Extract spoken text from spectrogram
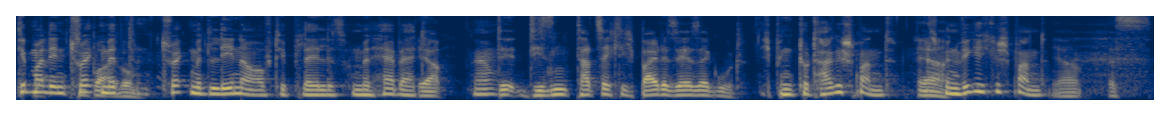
Gib mal den Track mit, Album. Track mit Lena auf die Playlist und mit Herbert. Ja, Ja. Die, die sind tatsächlich beide sehr, sehr gut. Ich bin total gespannt. Ja. Ich bin wirklich gespannt. Ja, es,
